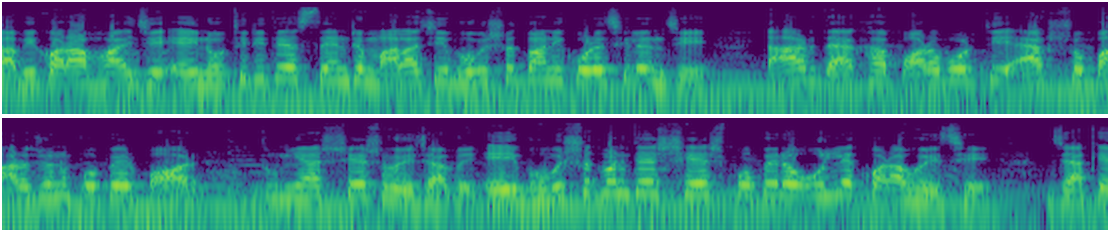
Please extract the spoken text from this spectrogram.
দাবি করা হয় যে, এই নথিটিতে সেন্ট মালাজি ভবিষ্যৎবাণী করেছিলেন যে, তার দেখা পরবর্তী একশো বারো জন পোপের পর দুনিয়া শেষ হয়ে যাবে। এই ভবিষ্যৎবাণীতে শেষ পোপেরও উল্লেখ করা হয়েছে, যাকে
